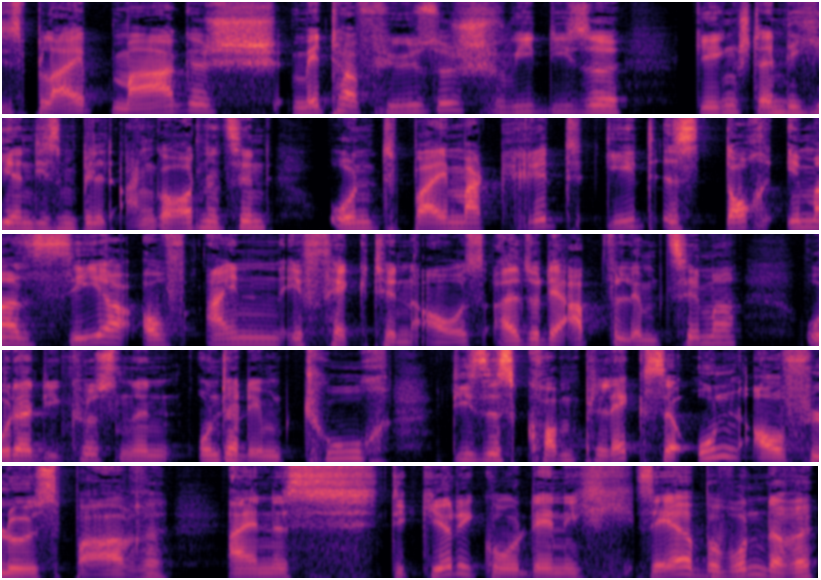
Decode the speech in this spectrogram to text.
Dies bleibt magisch, metaphysisch, wie diese Gegenstände hier in diesem Bild angeordnet sind. Und bei Magritte geht es doch immer sehr auf einen Effekt hinaus. Also der Apfel im Zimmer oder die Küssen unter dem Tuch, dieses komplexe, unauflösbare eines Di Chirico, den ich sehr bewundere,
